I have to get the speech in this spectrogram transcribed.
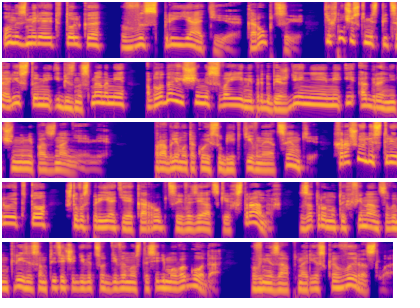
он измеряет только восприятие коррупции техническими специалистами и бизнесменами, обладающими своими предубеждениями и ограниченными познаниями. Проблему такой субъективной оценки хорошо иллюстрирует то, что восприятие коррупции в азиатских странах, затронутых финансовым кризисом 1997 года, внезапно резко выросло,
